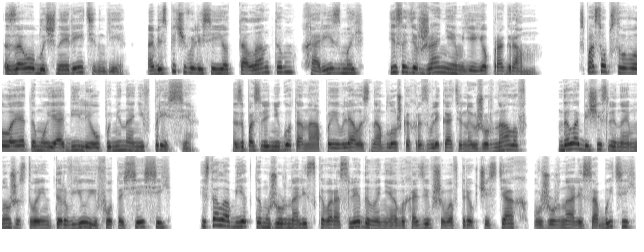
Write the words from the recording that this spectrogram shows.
Заоблачные рейтинги обеспечивались ее талантом, харизмой и содержанием ее программ. Способствовало этому и обилие упоминаний в прессе. За последний год она появлялась на обложках развлекательных журналов, дала бесчисленное множество интервью и фотосессий и стала объектом журналистского расследования, выходившего в трех частях в журнале событий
